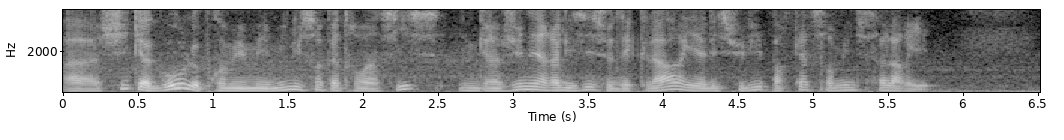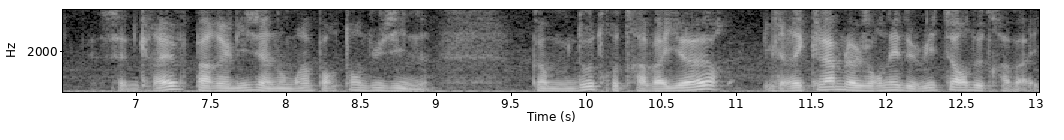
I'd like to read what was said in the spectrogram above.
À Chicago, le 1er mai 1886, une grève généralisée se déclare et elle est suivie par 400 000 salariés. Cette grève paralyse un nombre important d'usines. Comme d'autres travailleurs, ils réclament la journée de 8 heures de travail.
